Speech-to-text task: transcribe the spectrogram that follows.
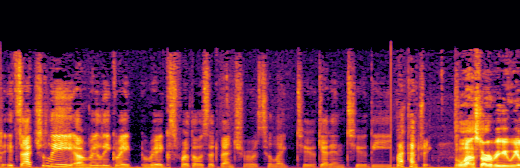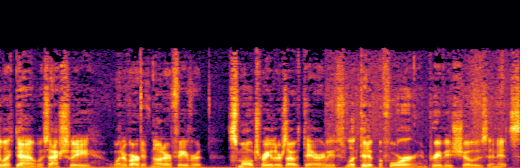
It's actually a really great rig for those adventurers who like to get into the backcountry. The last RV we looked at was actually one of our, if not our favorite, small trailers out there. We've looked at it before in previous shows, and it's,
